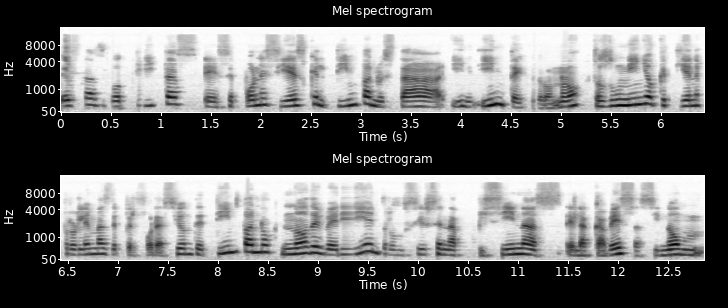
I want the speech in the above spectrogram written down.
estas gotitas eh, se pone, si es que el tímpano está íntegro, ¿no? Entonces, un niño que tiene problemas de perforación de tímpano no debería introducirse en las piscinas de la cabeza, sino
